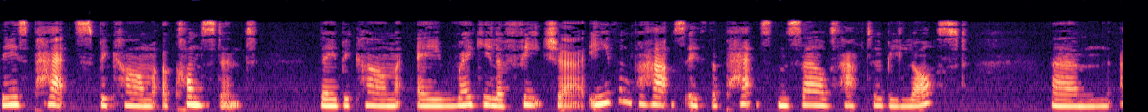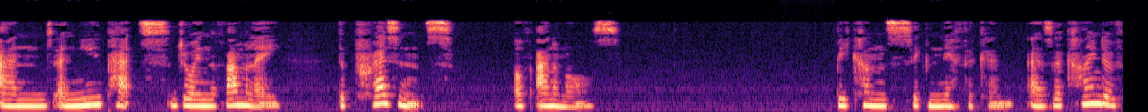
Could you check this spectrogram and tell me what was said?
These pets become a constant. They become a regular feature, even perhaps if the pets themselves have to be lost um, and new pets join the family. The presence of animals becomes significant as a kind of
